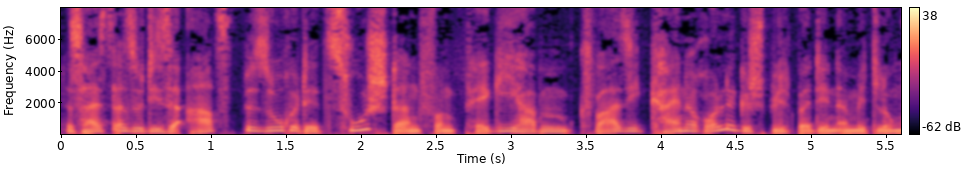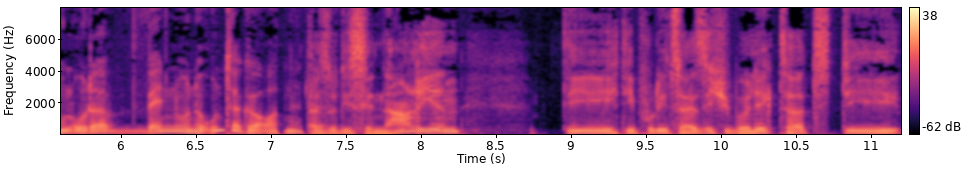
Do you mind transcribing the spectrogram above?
Das heißt also, diese Arztbesuche, der Zustand von Peggy haben quasi keine Rolle gespielt bei den Ermittlungen oder wenn nur eine untergeordnete. Also die Szenarien, die die Polizei sich überlegt hat, die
